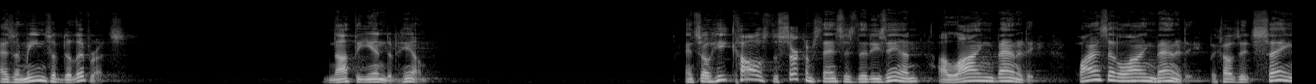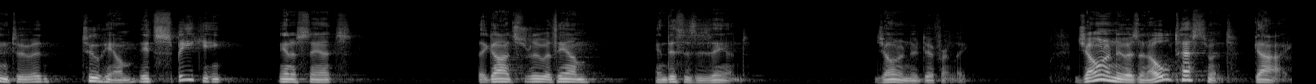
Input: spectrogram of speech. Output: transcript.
as a means of deliverance, not the end of him. And so he calls the circumstances that he's in a lying vanity. Why is that a lying vanity? Because it's saying to it, to him, it's speaking, in a sense, that God's through with him and this is his end. Jonah knew differently. Jonah knew as an Old Testament guy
